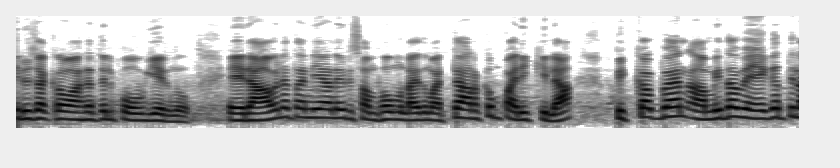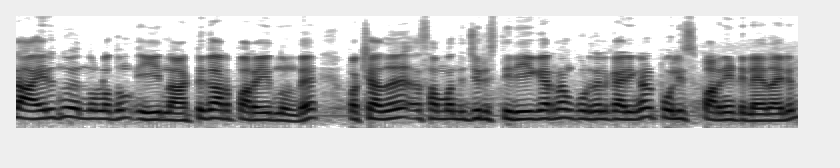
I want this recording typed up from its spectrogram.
ഇരുചക്ര വാഹനത്തിൽ പോവുകയായിരുന്നു രാവിലെ തന്നെയാണ് ഒരു സംഭവം ഉണ്ടായത്. മറ്റാർക്കും പരിക്കില്ല. പിക്കപ്പ് വാൻ അമിത വേഗത്തിലായിരുന്നു എന്നുള്ളതും ഈ നാട്ടുകാർ പറയുന്നുണ്ട്. പക്ഷെ അത് സംബന്ധിച്ചൊരു സ്ഥിരീകരണം കൂടുതൽ കാര്യങ്ങൾ പോലീസ് പറഞ്ഞിട്ടില്ല. ഏതായാലും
